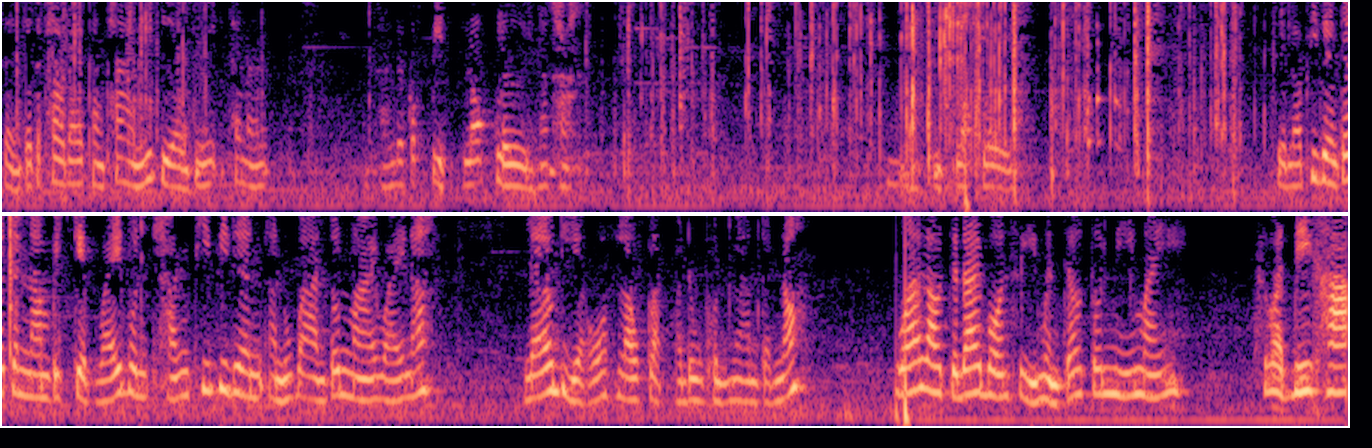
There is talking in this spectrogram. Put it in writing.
แสงก็จะเข้าได้ข้างๆนิดเดียวนี้เท่านั้นนะคะแล้วก็ปิดล็อกเลยนะคะปิดล็อกเลย เสร็จแล้วพี่เดือนก็จะนำไปเก็บไว้บนชั้นที่พี่เดือนอนุบาลต้นไม้ไว้นะ แล้วเดี๋ยวเรากลับมาดูผลงานกันเนาะว่าเราจะได้บอลสีเหมือนเจ้าต้นนี้ไหม สวัสดีค่ะ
